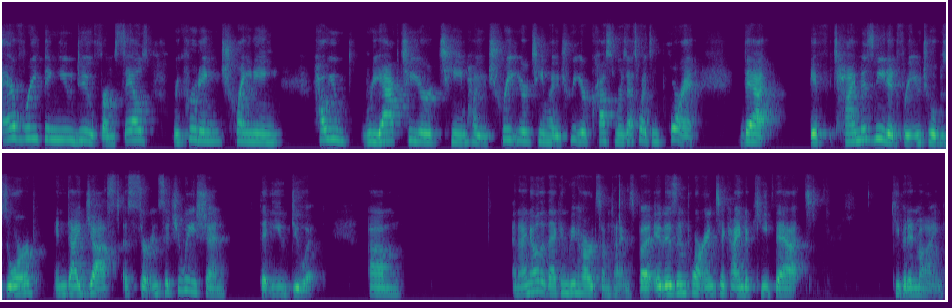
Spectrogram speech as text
everything you do from sales, recruiting, training, how you react to your team, how you treat your team, how you treat your customers. That's why it's important that if time is needed for you to absorb and digest a certain situation, that you do it. Um, and I know that that can be hard sometimes, but it is important to kind of keep that, keep it in mind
